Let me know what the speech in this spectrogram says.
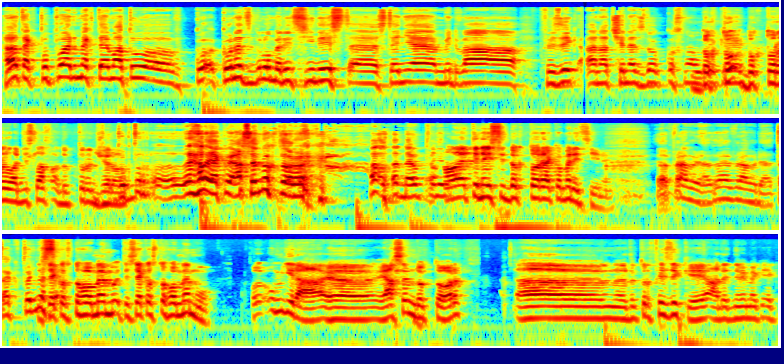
Hele, tak popojedeme k tématu. Konec bylo medicíny, stejně my dva, fyzik a nadšenec do kosmonautiky. Doktor, doktor Ladislav a doktor Jero. Doktor, hele, jako já jsem doktor. ale ne úplně... Ale ty nejsi doktor jako medicíny. To je pravda, to je pravda. Tak pojďme ty jsi se... Jako z toho memu, ty jsi jako z toho memu. Umírá, eh, já jsem doktor, doktor fyziky a teď nevím, jak, jak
